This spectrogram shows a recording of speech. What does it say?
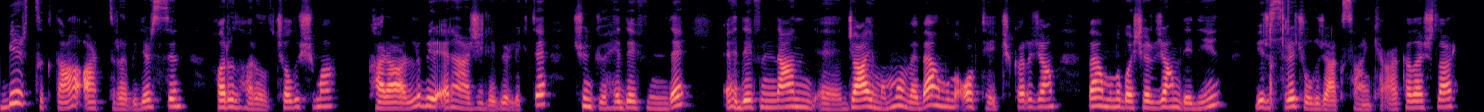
bir tık daha arttırabilirsin. Harıl harıl çalışma, kararlı bir enerjiyle birlikte çünkü hedefinde hedefinden e, caymama ve ben bunu ortaya çıkaracağım, ben bunu başaracağım dediğin bir süreç olacak sanki arkadaşlar.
